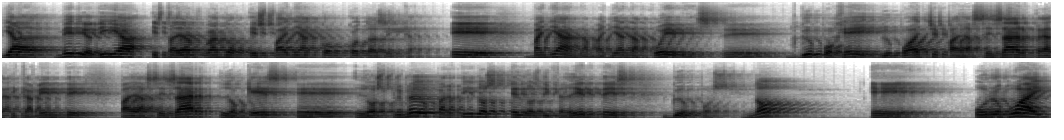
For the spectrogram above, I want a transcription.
Y a mediodía estarán jugando España con Costa Rica. Eh, mañana, mañana jueves, eh, grupo G, grupo H para cesar prácticamente, para cesar lo que es eh, los primeros partidos en los diferentes grupos, ¿no? Uruguay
